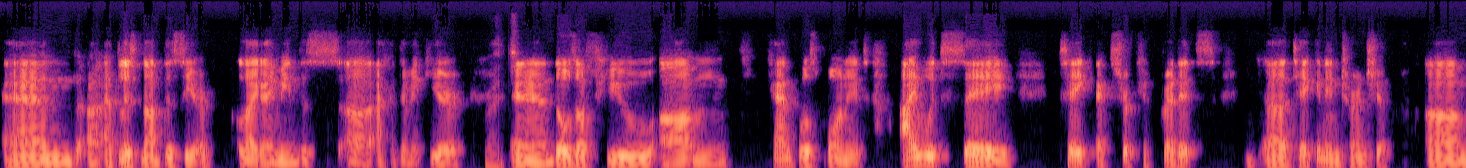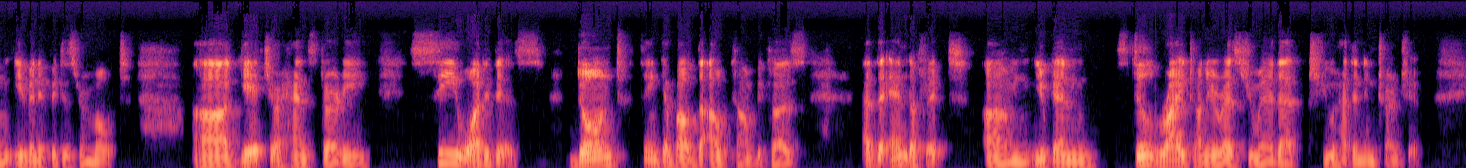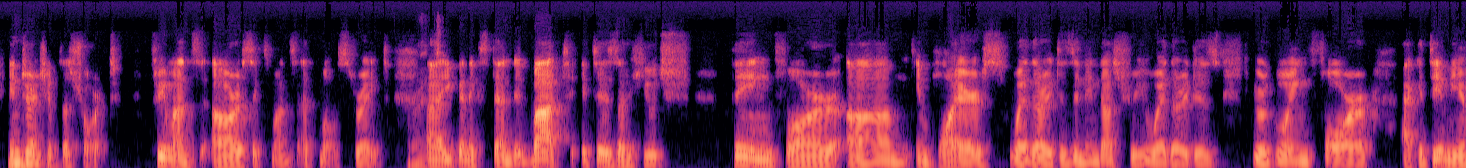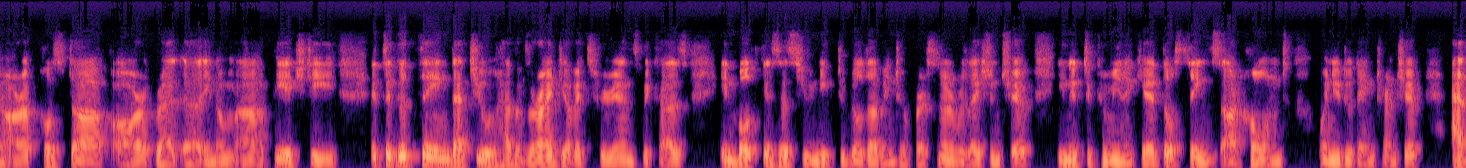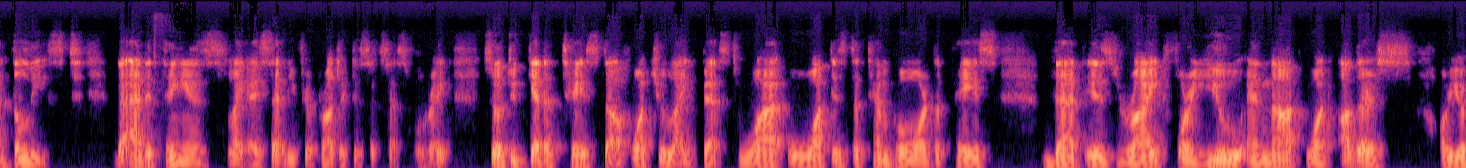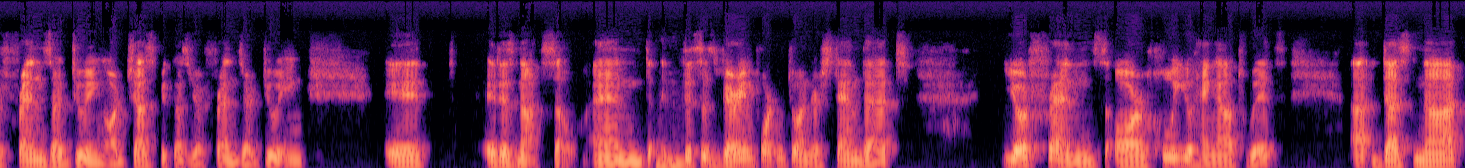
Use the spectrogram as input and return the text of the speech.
and uh, at least not this year. Like I mean, this uh, academic year, Right. and those of you um, can postpone it. I would say take extra credits, uh, take an internship, um, even if it is remote. Uh, get your hands dirty, see what it is. Don't think about the outcome because at the end of it, um, you can still write on your resume that you had an internship. Mhm. Internships are short, three months or six months at most, right? Right. uh, you can extend it but it is a huge thing for um, employers whether it is in industry whether it is you're going for academia or a postdoc or grad uh, you know uh, phd it's a good thing that you have a variety of experience because in both cases you need to build up interpersonal relationship. You need to communicate. Those things are honed when you do the internship at the least. The added thing is like i said if your project is successful right? So to get a taste of what you like best what what is the tempo or the pace that is right for you and not what others or your friends are doing or just because your friends are doing it it is not so and Mhm. this is very important to understand that your friends or who you hang out with uh, does not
